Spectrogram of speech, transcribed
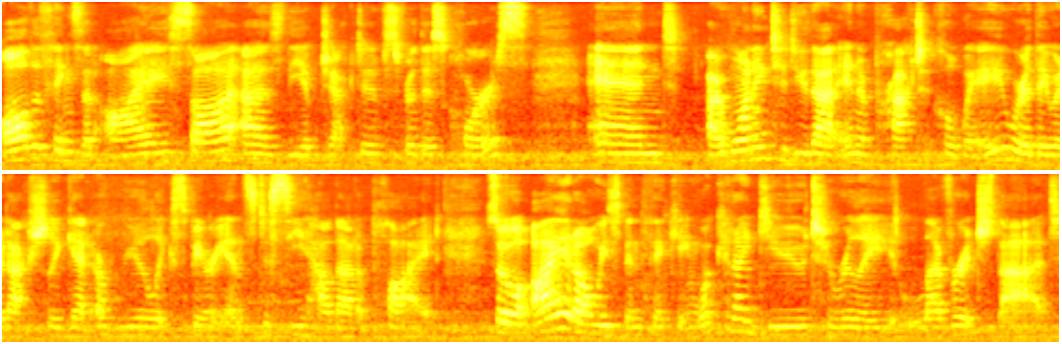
all the things that I saw as the objectives for this course and I wanting to do that in a practical way where they would actually get a real experience to see how that applied. So I had always been thinking, what could I do to really leverage that?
